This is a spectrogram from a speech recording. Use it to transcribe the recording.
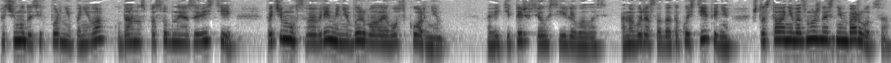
Почему до сих пор не поняла, куда оно способно ее завести? Почему в свое время не вырвала его с корнем? А ведь теперь все усиливалось. Она выросла до такой степени, что стало невозможно с ним бороться.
